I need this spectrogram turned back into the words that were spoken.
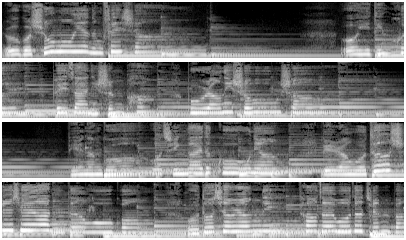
如果树木也能飞翔，我一定会陪在你身旁，不让你受伤。别难过，我亲爱的姑娘，别让我的世界黯淡无光。我多想让你靠在我的肩膀，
